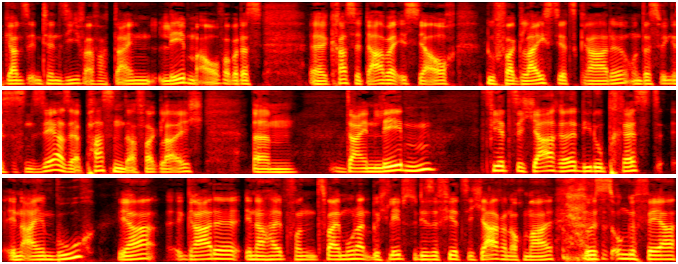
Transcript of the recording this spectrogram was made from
ganz intensiv einfach dein Leben auf. Aber das äh, Krasse dabei ist ja auch, du vergleichst jetzt gerade, und deswegen ist es ein sehr, sehr passender Vergleich, ähm, dein Leben, 40 Jahre, die du presst in einem Buch, ja, gerade innerhalb von zwei Monaten durchlebst du diese 40 Jahre nochmal. So ist es ungefähr,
